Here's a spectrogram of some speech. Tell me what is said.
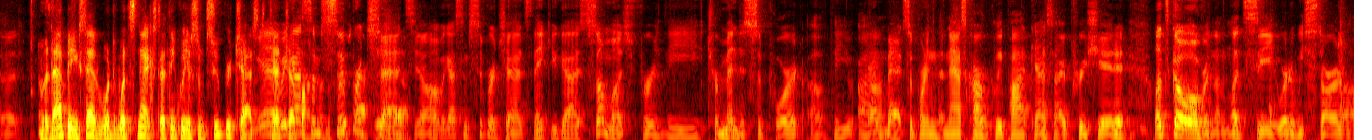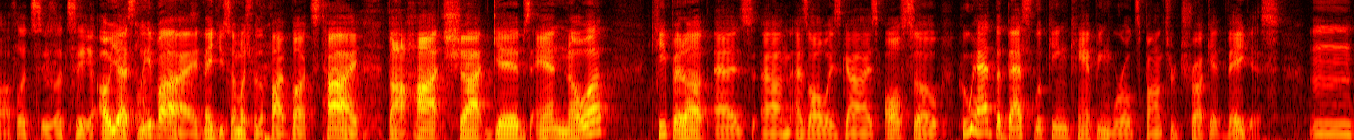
Alright, That's good. With that being said, what, what's next? I think we have some super chats to Yeah, catch we up got on. some on the first super half of the show. chats, y'all. We got some super chats. Thank you guys so much for the tremendous support of the um, back. supporting the NASCAR Weekly podcast. I appreciate it. Let's go over them. Let's see. Where do we start off? Let's see. Let's see. Oh yes, Levi. Thank you so much for the five bucks. Ty, the hot shot Gibbs, and Noah. Keep it up as um, as always, guys. Also, who had the best looking Camping World sponsored truck at Vegas? Mm,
